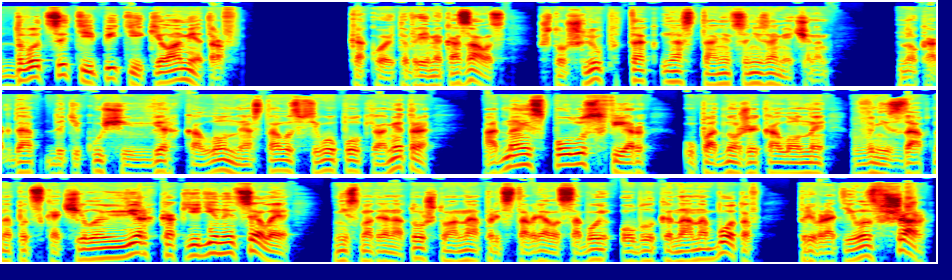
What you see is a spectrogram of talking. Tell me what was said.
25 километров. Какое-то время казалось, что шлюп так и останется незамеченным. Но когда до текущей вверх колонны осталось всего полкилометра, одна из полусфер у подножия колонны внезапно подскочила вверх как единое целое, несмотря на то, что она представляла собой облако наноботов, превратилась в шар,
